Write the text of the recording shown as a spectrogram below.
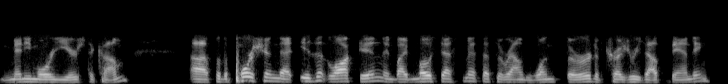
many more years to come. Uh, for the portion that isn't locked in, and by most estimates, that's around one third of Treasuries outstanding.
